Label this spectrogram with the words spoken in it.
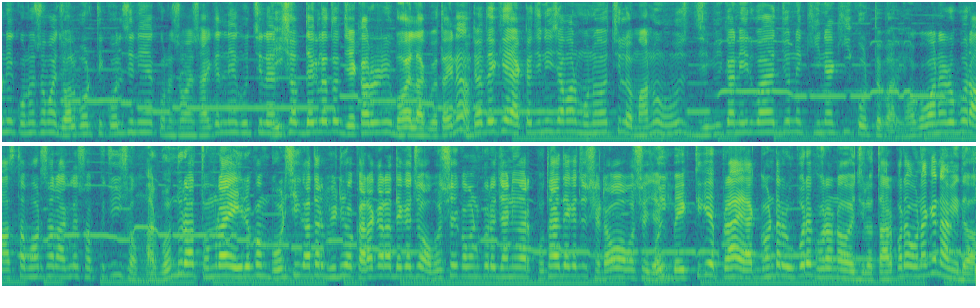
উনি কোনো সময় জল ভর্তি কলসি নিয়ে কোনো সময় সাইকেল নিয়ে ঘুরছিলেন। এইসব দেখলে তো যে কারোরই ভয় লাগবে তাই না? এটা দেখে একটা জিনিস আমার মনে হচ্ছিল মানুষ জীবিকা নির্বাহের জন্য কি না কি করতে পারে। ভগবানের উপর আস্থা ভরসা রাখলে সবকিছুই সম্ভব। আর বন্ধুরা তোমরা এইরকম বড়শি গাথার ভিডিও কারা কারা দেখেছ অবশ্যই কমেন্ট করে জানিও আর কোথায় দেখেছ সেটাও অবশ্যই। ওই ব্যক্তিকে প্রায় এক ঘণ্টার উপরে ঘোরানো হয়েছিল তারপরে ওনাকে নামিয়ে দেওয়া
